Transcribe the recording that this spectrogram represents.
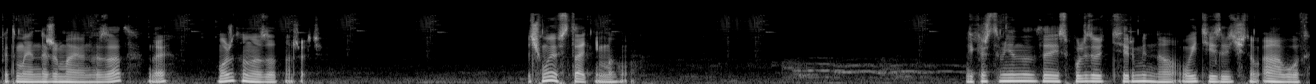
Поэтому я нажимаю назад, да? Можно назад нажать? Почему я встать не могу? Мне кажется, мне надо использовать терминал. Выйти из личного... А, вот.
